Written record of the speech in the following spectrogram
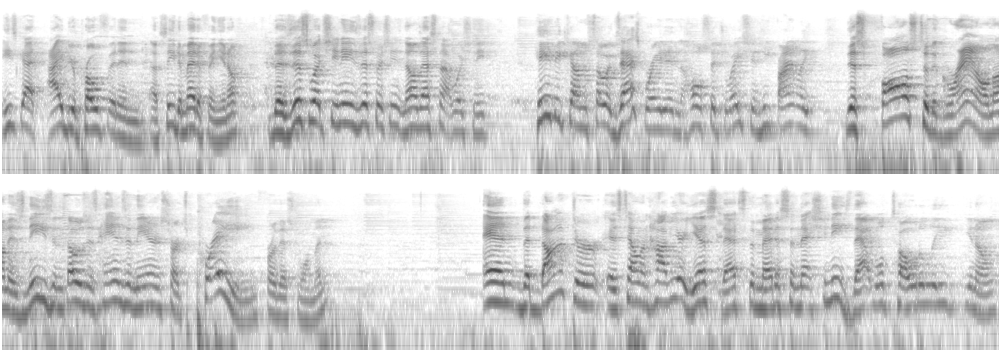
he's got ibuprofen and acetaminophen, you know. Is this what she needs? This what she needs? No, that's not what she needs. He becomes so exasperated in the whole situation, he finally just falls to the ground on his knees and throws his hands in the air and starts praying for this woman. And the doctor is telling Javier, yes, that's the medicine that she needs. That will totally, you know,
